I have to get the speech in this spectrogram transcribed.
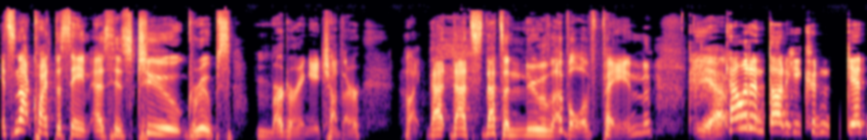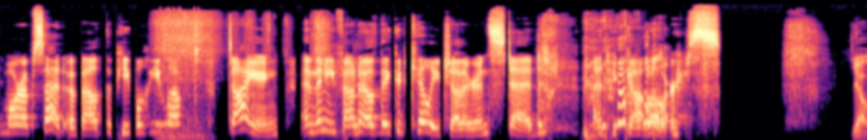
it's not quite the same as his two groups murdering each other. Like that that's that's a new level of pain. yeah, Kaladin thought he couldn't get more upset about the people he loved dying, and then he found out they could kill each other instead, and it got Well- worse. Yep.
